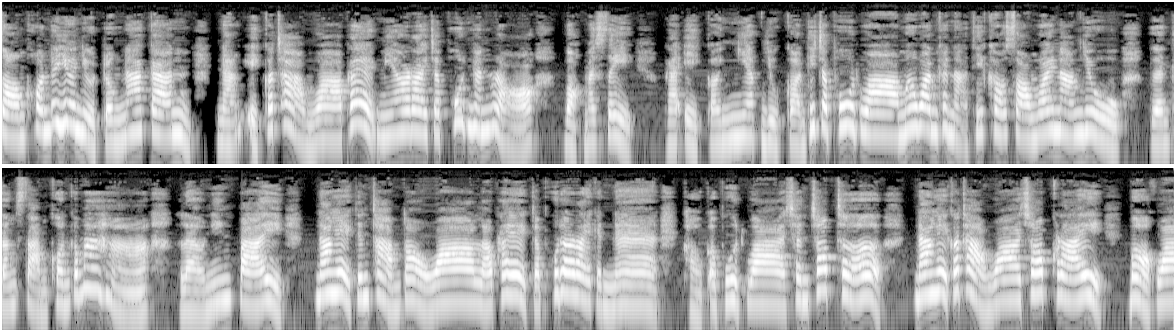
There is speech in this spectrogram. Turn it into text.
สองคนได้ยืนอยู่ตรงหน้ากัน นางเอกก็ถามว่าพระเอกมีอะไรจะพูดงั้นหรอ บอกมาสิ พระเอกก็เงียบอยู่ก่อนที่จะพูดว่าเมื่อวันขณะที่เขาซ้อมว่ายน้ำอยู่ เพื่อนทั้งสามคนก็มาหา แล้วนิ่งไป นางเอกจึงถามต่อว่าแล้วพระเอกจะพูดอะไรกันแน่ เขาก็พูดว่าฉันชอบเธอ นางเอกก็ถามว่าชอบใคร บอกว่า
